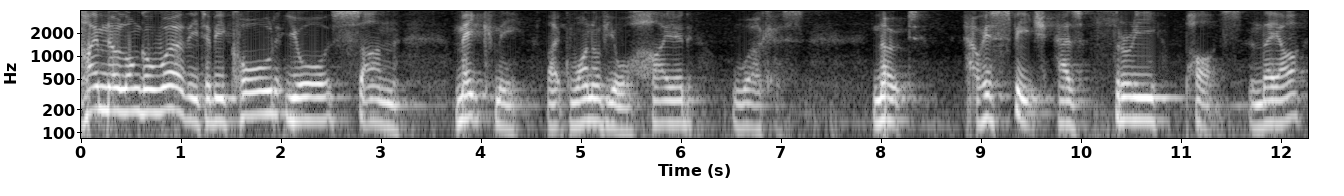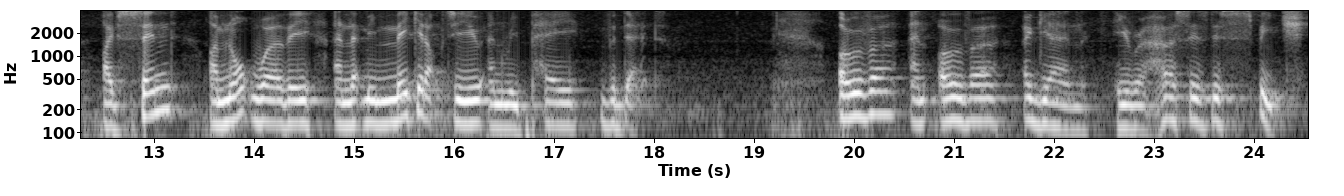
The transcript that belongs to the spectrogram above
I'm no longer worthy to be called your son. Make me like one of your hired workers. Note how his speech has three parts, and they are I've sinned, I'm not worthy, and let me make it up to you and repay the debt. Over and over again, he rehearses this speech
